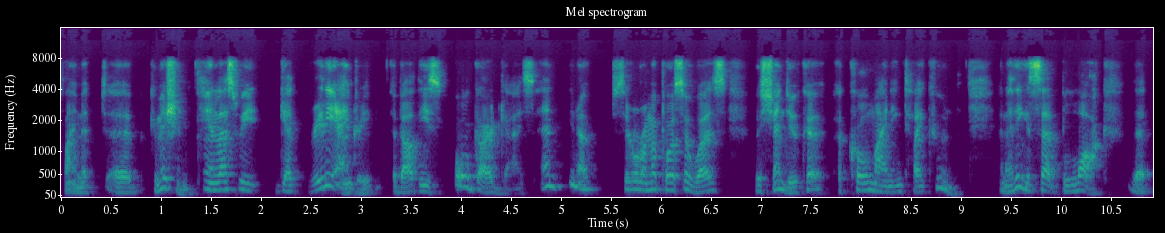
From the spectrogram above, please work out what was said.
Climate uh, Commission. Unless we get really angry about these old guard guys. And, you know, Cyril Ramaphosa was, with Shanduka, a coal mining tycoon. And I think it's that block that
